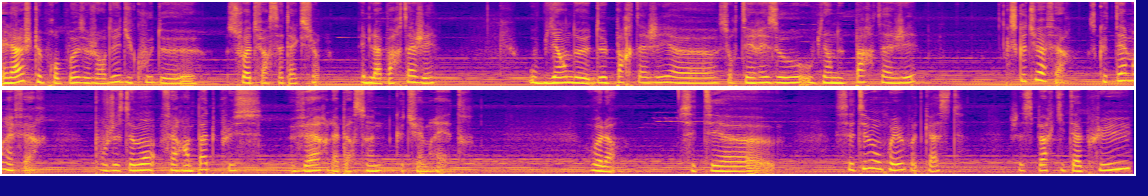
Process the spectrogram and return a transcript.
Et là, je te propose aujourd'hui du coup de soit de faire cette action et de la partager, ou bien de, de partager euh, sur tes réseaux, ou bien de partager ce que tu vas faire, ce que tu aimerais faire, pour justement faire un pas de plus vers la personne que tu aimerais être. Voilà, c'était euh, c'était mon premier podcast. J'espère qu'il t'a plu.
